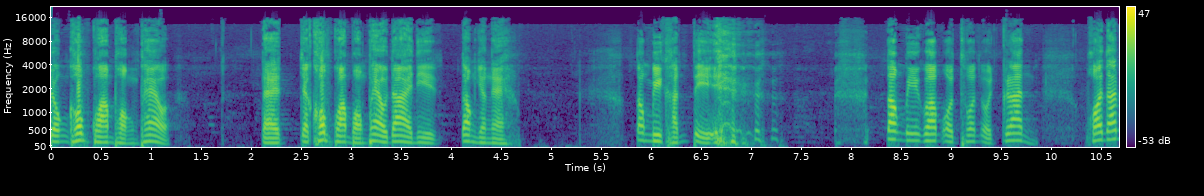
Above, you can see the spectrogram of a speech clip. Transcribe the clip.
จงคบความผ่องแผ้ว แต่จะคบความผ่องแผ้วได้นี่ต้องยังไง ต้องมีขันติ ต้องมีความอดทนอดกลั้น เพราะนั้น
